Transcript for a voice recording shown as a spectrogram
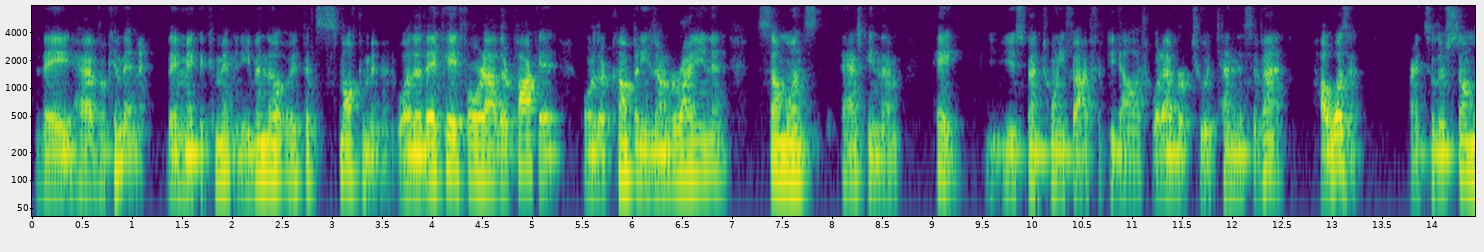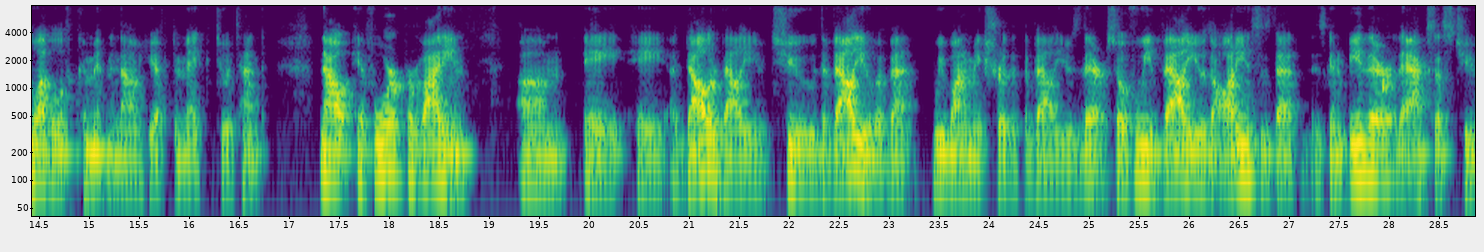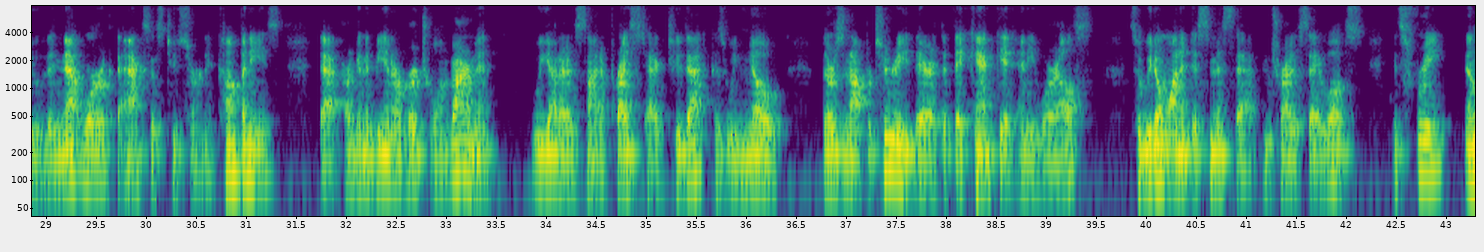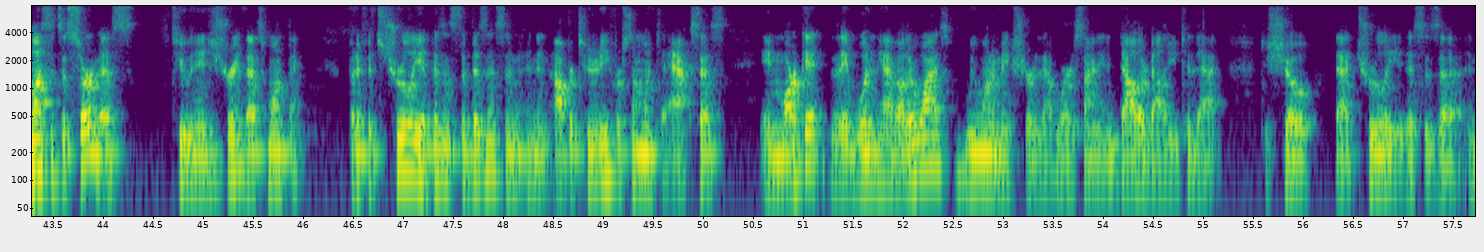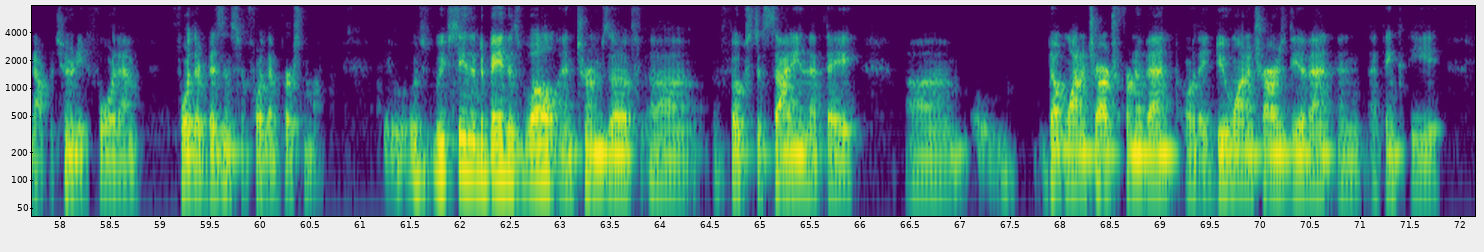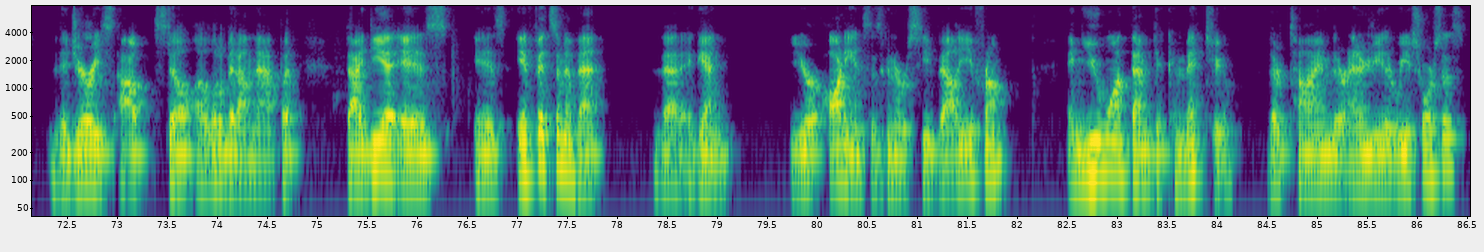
they have a commitment. They make a commitment, even though if it's a small commitment, whether they pay for it out of their pocket or their company's underwriting it, someone's asking them, hey, you spent 25 $50, whatever, to attend this event. How was it? Right. So there's some level of commitment now you have to make to attend. Now, if we're providing um, a, a, a, dollar value to the value of event, we want to make sure that the value is there. So if we value the audiences that is going to be there, the access to the network, the access to certain companies that are going to be in our virtual environment, we got to assign a price tag to that because we know there's an opportunity there that they can't get anywhere else. So we don't want to dismiss that and try to say, well, it's it's free unless it's a service to an industry. That's one thing. But if it's truly a business to business and, and an opportunity for someone to access a market that they wouldn't have otherwise, we want to make sure that we're assigning a dollar value to that to show that truly this is a, an opportunity for them, for their business or for them personally. We've seen the debate as well in terms of uh, folks deciding that they um, don't want to charge for an event or they do want to charge the event. And I think the the jury's out still a little bit on that. But the idea is is if it's an event that again your audience is going to receive value from and you want them to commit to their time their energy their resources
